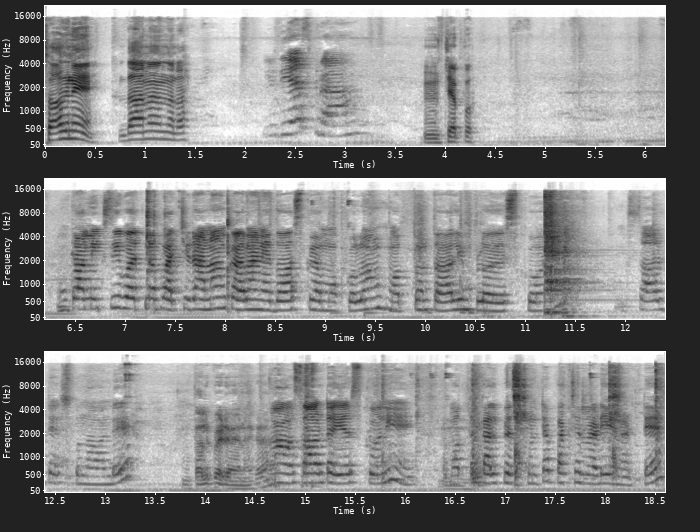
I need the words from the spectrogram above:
సాధనే దా అన్నరా చెప్పు. ఇంకా మిక్సీ పట్టిన పచ్చడాను ఇంకా అలానే దోసకాయ ముక్కలు మొత్తం తాలింపులో వేసుకొని సాల్ట్ వేసుకుందామండి. సాల్ట్ వేసుకొని మొత్తం కలిపేసుకుంటే పచ్చడి రెడీ అయినట్టే.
